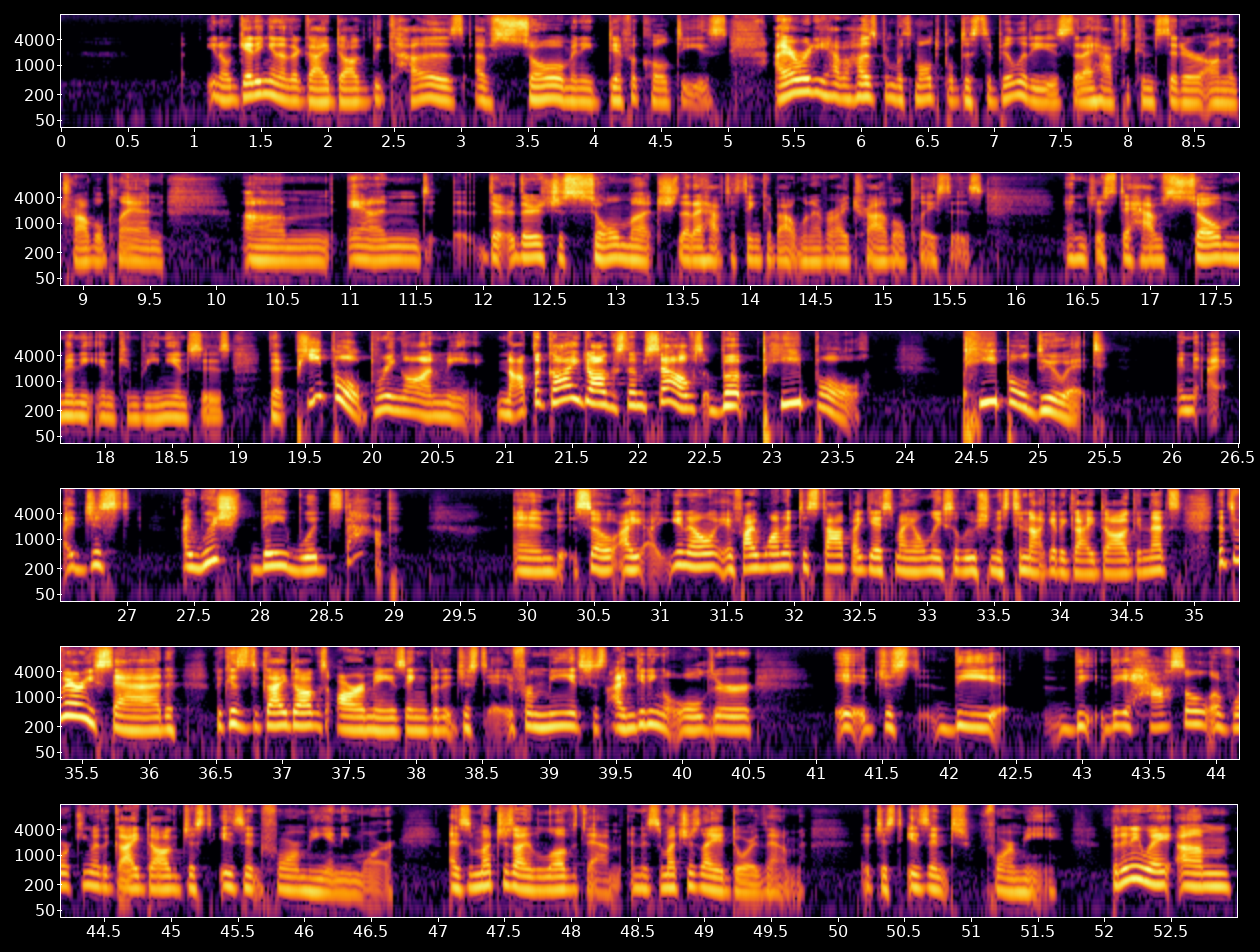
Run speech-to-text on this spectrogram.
you know, getting another guide dog because of so many difficulties. I already have a husband with multiple disabilities that I have to consider on a travel plan. Um, and there, there's just so much that I have to think about whenever I travel places. And just to have so many inconveniences that people bring on me, not the guide dogs themselves, but people. People do it. And I, I just, I wish they would stop and so I, you know, if I want it to stop, I guess my only solution is to not get a guide dog, and that's that's very sad because the guide dogs are amazing, but it just for me, it's just I'm getting older. It just the the the hassle of working with a guide dog just isn't for me anymore. As much as I love them and as much as I adore them, it just isn't for me. But anyway, um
